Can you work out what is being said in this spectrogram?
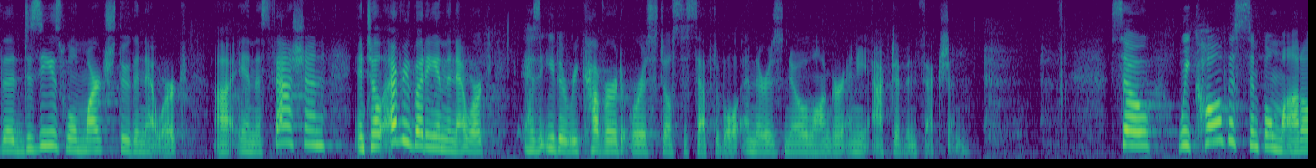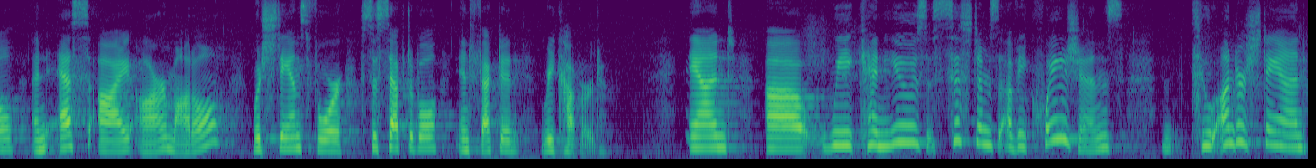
the disease will march through the network uh, in this fashion until everybody in the network has either recovered or is still susceptible, and there is no longer any active infection. So we call this simple model an SIR model, which stands for susceptible, infected, recovered. And uh, we can use systems of equations to understand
